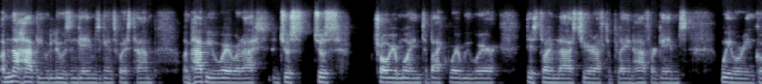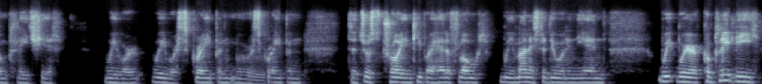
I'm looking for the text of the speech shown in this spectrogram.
I'm not happy with losing games against West Ham. I'm happy with where we're at. Just just throw your mind to back where we were this time last year after playing half our games. We were in complete shit. We were we were scraping, we were mm. scraping to just try and keep our head afloat. We managed to do it in the end. We, we're completely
